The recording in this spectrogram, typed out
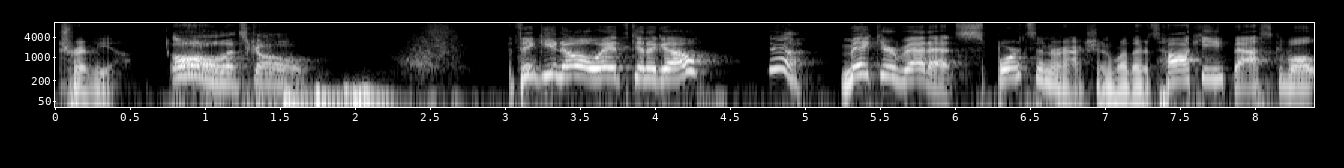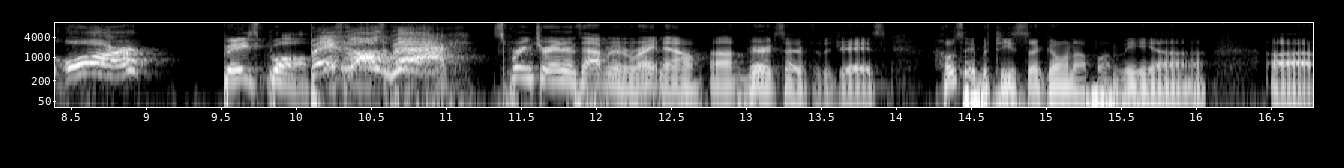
Trivia. Oh, let's go. Think you know what way it's gonna go? Yeah. Make your bet at Sports Interaction, whether it's hockey, basketball, or Baseball. Baseball's back! Spring training's happening right now. Uh, very excited for the Jays. Jose Bautista going up on the uh, uh,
